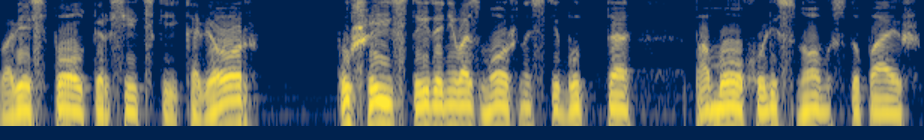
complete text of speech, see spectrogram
Во весь пол персидский ковер — пушистый до невозможности, будто по моху лесному ступаешь,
